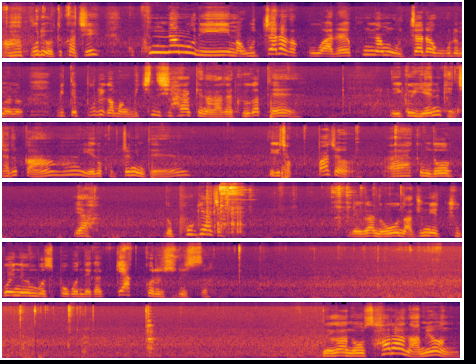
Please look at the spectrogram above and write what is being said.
아 뿌리 어떡하지? 그 콩나물이 막 웃자라 갖고 알아요? 콩나물 웃자라고 그러면은 밑에 뿌리가 막 미친 듯이 하얗게 나잖아 그거 같아 이거 얘는 괜찮을까? 아, 얘도 걱정인데 이게 자꾸 빠져 아 그럼 너 야 너 포기하자 내가 너 나중에 죽어 있는 모습 보고 내가 깍 거릴 수도 있어 내가 너 살아나면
